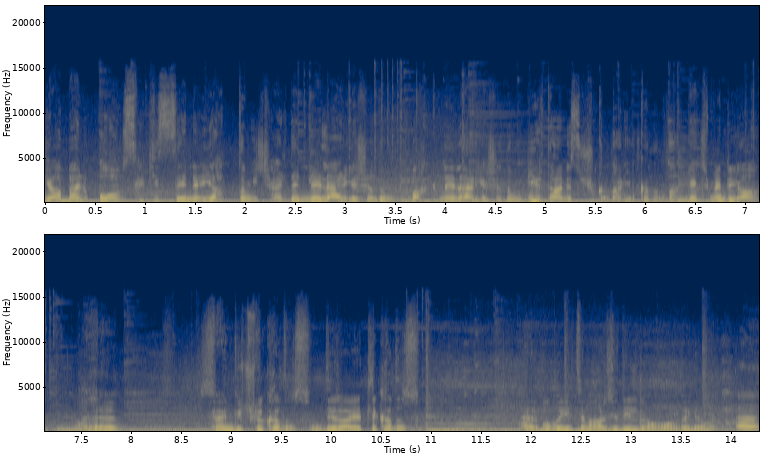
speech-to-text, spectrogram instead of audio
Ya ben 18 sene yattım içeride neler yaşadım. Bak neler yaşadım. Bir tanesi şu kadar yakınından geçmedi ya. Alev, sen güçlü kadınsın, dirayetli kadınsın. Her baba yiğitin harcı değildir o morga girmek. Ha.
